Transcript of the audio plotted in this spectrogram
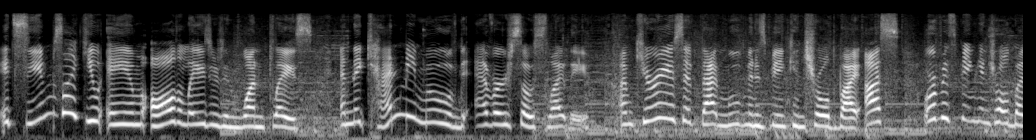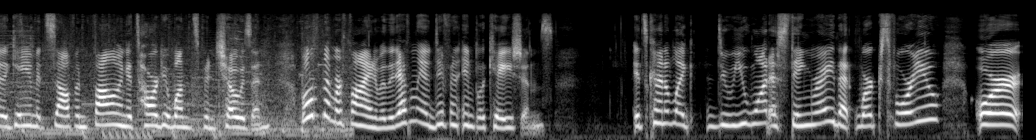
It seems like you aim all the lasers in one place, and they can be moved ever so slightly. I'm curious if that movement is being controlled by us, or if it's being controlled by the game itself and following a target once it's been chosen. Both of them are fine, but they definitely have different implications. It's kind of like, do you want a stingray that works for you? Or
